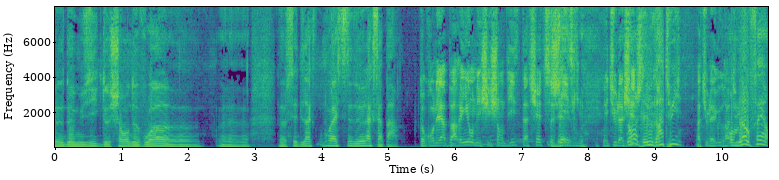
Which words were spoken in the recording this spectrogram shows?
Euh, de musique, de chant, de voix. euh, euh, euh, c'est de là, ouais, c'est de là que ça part. Donc on est à Paris, on est chez Chandis, t'achètes ce disque et tu l'achètes. Non, je l'ai eu gratuit. Ah tu l'as eu On gratuit. me l'a offert.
